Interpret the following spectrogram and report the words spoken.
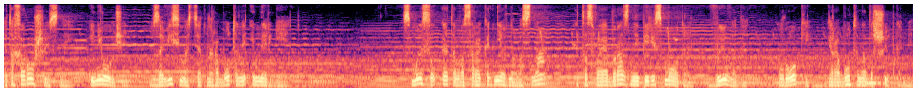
Это хорошие сны и не очень, в зависимости от наработанной энергии. Смысл этого 40-дневного сна – это своеобразные пересмотры, выводы, уроки и работа над ошибками.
